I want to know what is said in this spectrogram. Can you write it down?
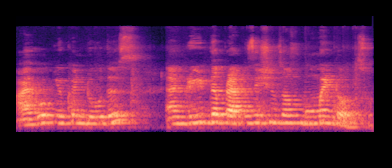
I hope you can do this and read the prepositions of movement also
